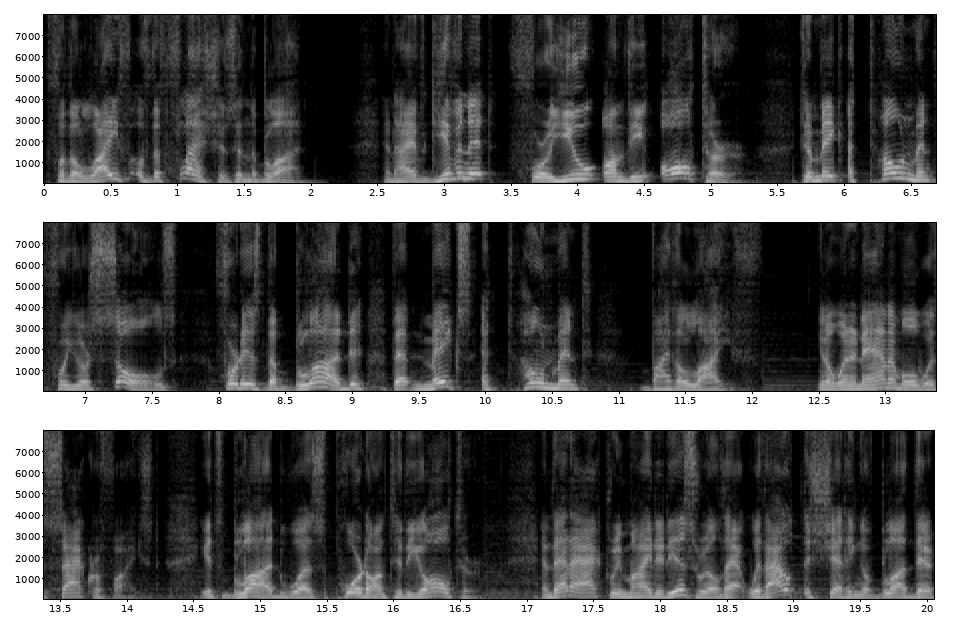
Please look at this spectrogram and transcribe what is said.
For the life of the flesh is in the blood, and I have given it for you on the altar to make atonement for your souls, For it is the blood that makes atonement by the life. You know, when an animal was sacrificed, its blood was poured onto the altar. And that act reminded Israel that without the shedding of blood, there,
